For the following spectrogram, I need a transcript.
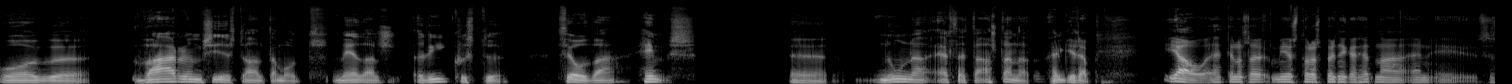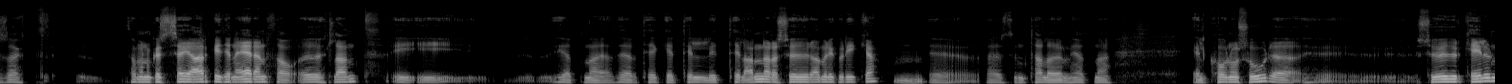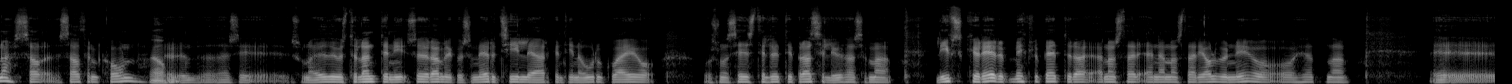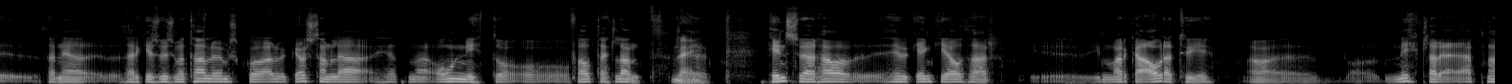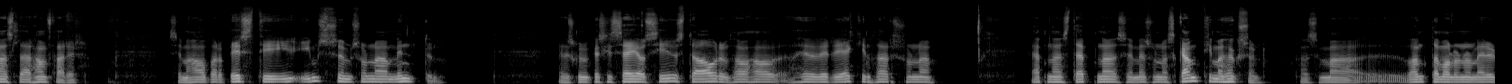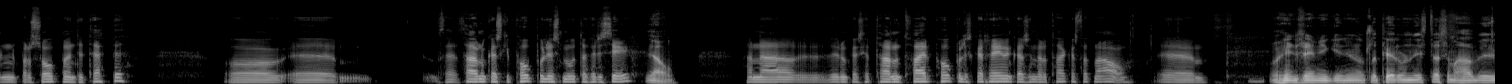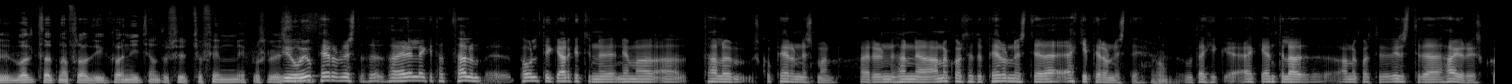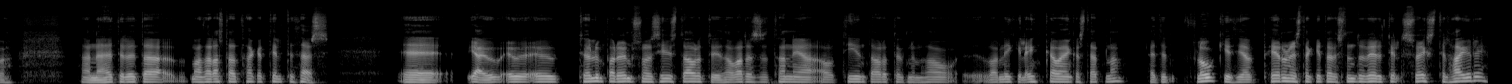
og uh, varum síðustu aldamót meðal ríkustu þjóða heims. Uh, núna er þetta allt annað, Helgi Rapp. Já, þetta er náttúrulega mjög stóra spurningar hérna en sem sagt þá nú kannski segja að Argeitina er ennþá auðvitað land í, í hérna þegar tekið til, til annara söður Ameríkuríkja. Mm. Það er stund talað um hérna El Cono Sur eða uh, söður keiluna, Southern Cone um, þessi svona auðvustu löndin í Söður Ameríku sem eru Tíli, Argentina, Uruguay og, og svona séðst til hluti í Brasilíu þar sem að lífskjör eru miklu betur annars þar, en annars þar í álfunni og, og hérna e, þannig að það er ekki eins og við sem að tala um sko alveg gjörsamlega hérna ónýtt og, og fátækt land. E, hins vegar hafa, hefur gengið á þar í marga áratugi miklar efnaðslegar hamfarir sem hafa bara byrst í ímsum svona myndum. En við skulum kannski segja á síðustu árum þá hefur verið ekki þar svona efnaðstefna sem er svona skamtíma hugsun það sem að vandamálunum er bara sópa undir teppið og um, það, það er nú kannski populismi út af fyrir sig. Já Þannig að við erum kannski að tala um tvær populíska reyfingar sem er að takast þarna á. Um, og hinn reyningin er náttúrulega peronista sem hafi völd þarna frá því hvað 1945 eitthvað sluðist. Jú, jú, peronista, það, það er ekki að tala um uh, pólitíki argetinu nema að tala um sko peronisman. Það er rauninni þannig að annarkvært þetta er peronisti eða ekki peronisti. Út ekki, ekki endilega annarkvært virstir eða hægri sko. Þannig að þetta er þetta, maður þarf alltaf að taka til til þess. Eh, já, ef við tölum bara um svona síðustu áratuði þá var þess að þannig að á tíunda áratögnum þá var mikil engavæðinga stefna þetta er flókið því að peronista geta við stundum verið til, sveikst til hægri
